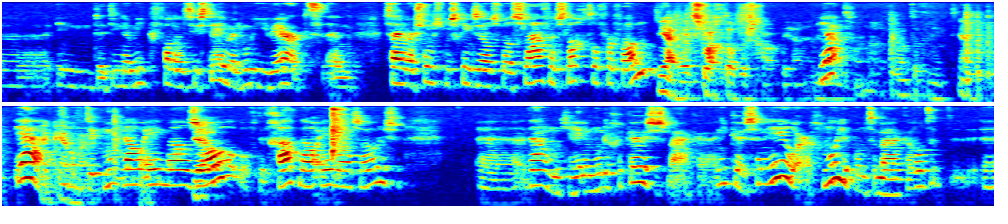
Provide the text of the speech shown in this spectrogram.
eh, in de dynamiek van een systeem en hoe die werkt. En zijn we daar soms misschien zelfs wel slaaf en slachtoffer van? ja, dat slachtofferschap, ja. inderdaad, Van, nou, kan toch niet? Ja. Ja, Ja, of, dit moet nou eenmaal zo, Ja. of dit gaat nou eenmaal zo. Dus eh, daarom moet je hele moedige keuzes maken. En die keuzes zijn heel erg moeilijk om te maken, want het, eh,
